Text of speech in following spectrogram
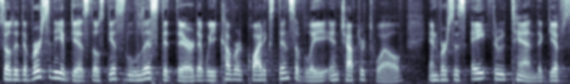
So, the diversity of gifts, those gifts listed there that we covered quite extensively in chapter 12, in verses 8 through 10, the gifts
